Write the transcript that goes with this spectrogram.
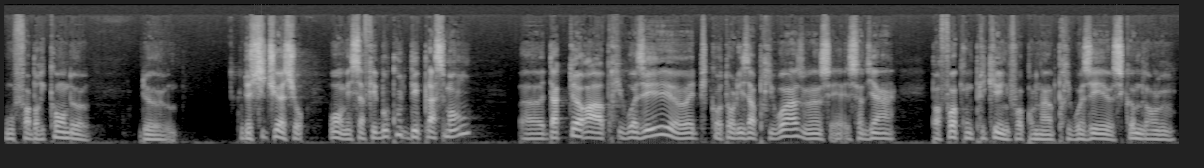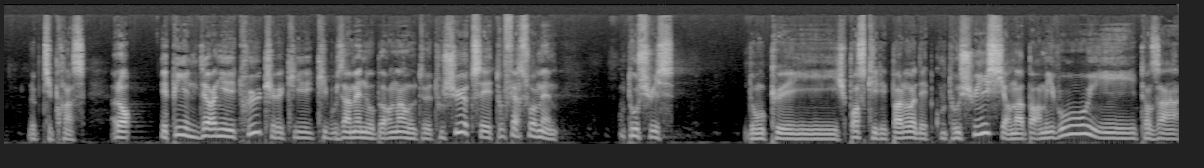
ou fabricant de, de, situations. Bon, mais ça fait beaucoup de déplacements. Euh, d'acteurs à apprivoiser. Euh, et puis quand on les apprivoise, euh, ça devient parfois compliqué une fois qu'on a apprivoisé. C'est comme dans le, Petit Prince. Alors, et puis le dernier truc qui, qui vous amène au burn-out tout sûr, c'est tout faire soi-même. Couteau suisse. Donc, je pense qu'il n'est pas loin d'être couteau suisse. Il y en a parmi vous. dans un,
